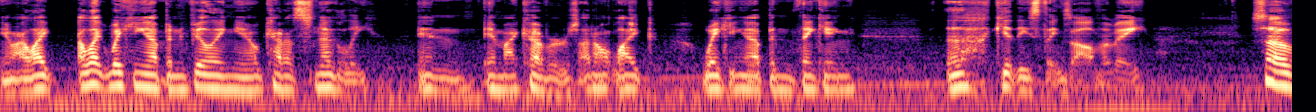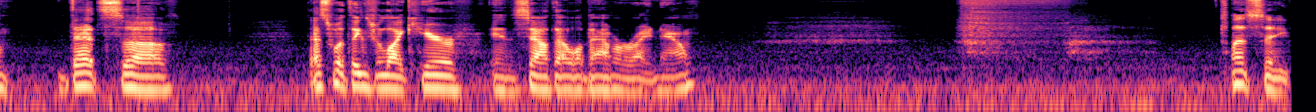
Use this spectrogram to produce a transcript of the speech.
You know, I like I like waking up and feeling, you know, kind of snuggly in in my covers. I don't like waking up and thinking, "Ugh, get these things off of me." So, that's uh that's what things are like here in South Alabama right now. Let's see.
